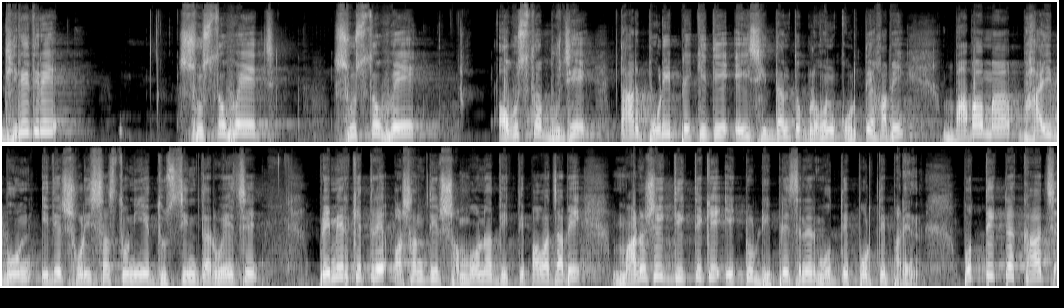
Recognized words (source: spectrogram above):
ধীরে ধীরে সুস্থ হয়ে সুস্থ হয়ে অবস্থা বুঝে তার পরিপ্রেক্ষিতে এই সিদ্ধান্ত গ্রহণ করতে হবে। বাবা, মা, ভাই, বোন এদের শরীর স্বাস্থ্য নিয়ে দুশ্চিন্তা রয়েছে। প্রেমের ক্ষেত্রে অশান্তির সম্ভাবনা দেখতে পাওয়া যাবে। মানসিক দিক থেকে একটু ডিপ্রেশনের মধ্যে পড়তে পারেন। প্রত্যেকটা কাজ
